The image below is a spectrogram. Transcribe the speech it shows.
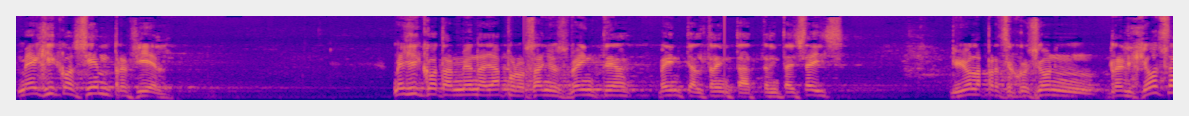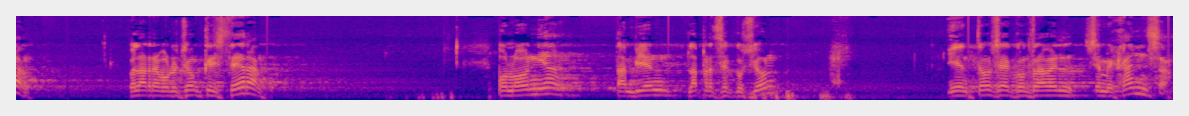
México siempre fiel. México también allá por los años 20, 20 al 30, 36, vivió la persecución religiosa, fue la revolución cristera. Polonia también la persecución y entonces encontraba en semejanza.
